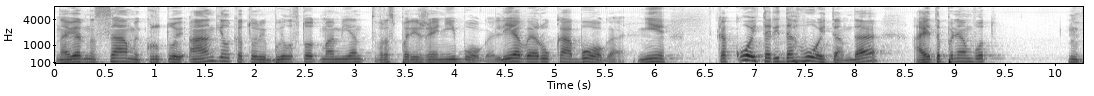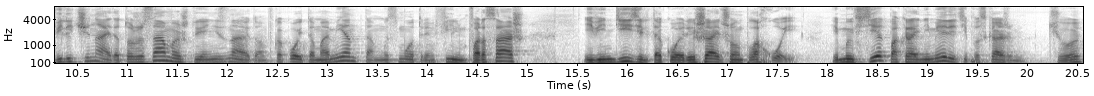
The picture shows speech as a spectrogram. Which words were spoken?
Наверное, самый крутой ангел, который был в тот момент в распоряжении Бога. Левая рука Бога. Не какой-то рядовой там, да, а это прям вот ну, величина. Это то же самое, что, я не знаю, там в какой-то момент там мы смотрим фильм «Форсаж», и Вин Дизель такой решает, что он плохой. И мы все, по крайней мере, типа скажем, чё?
